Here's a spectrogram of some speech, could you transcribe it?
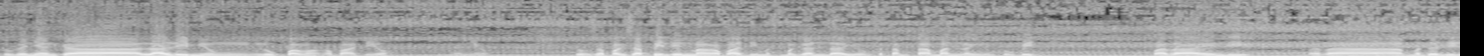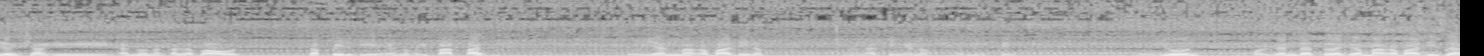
So ganyan kalalim yung lupa mga kabady oh. Tingnan nyo. So sa pagsapil din mga kabady, mas maganda yung katamtaman lang yung tubig. Para hindi para madali lang siyang i ano ng kalabaw sapil i ano ipatag. So yan mga kabady no. Ang ating ano gamitin. So yun, maganda talaga mga kabady sa.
